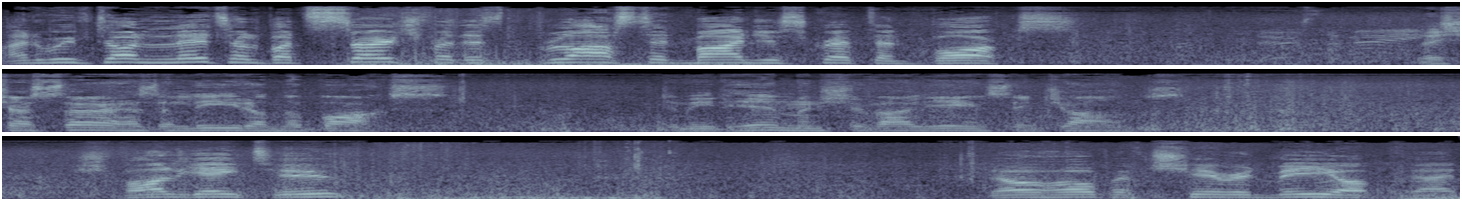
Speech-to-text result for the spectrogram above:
and we've done little but search for this blasted manuscript and box. Le Chasseur has a lead on the box. To meet him and Chevalier in St. John's. Chevalier too? No hope of cheering me up then.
